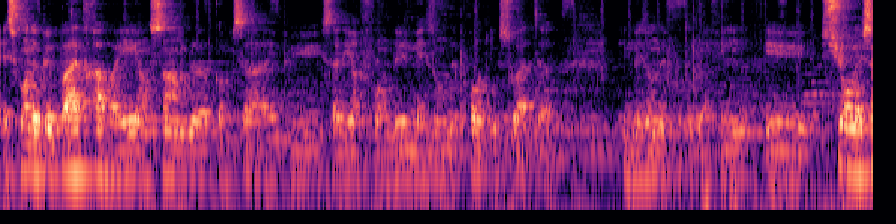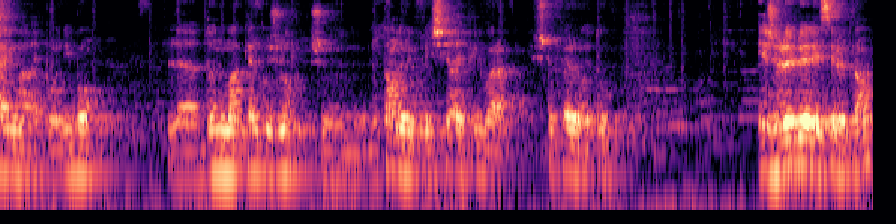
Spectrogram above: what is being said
est-ce qu'on ne peut pas travailler ensemble comme ça et puis, c'est-à-dire fonder une maison de prod ou soit une maison de photographie? Et sur le champ, il m'a répondu, bon, donne-moi quelques jours, le temps de réfléchir et puis voilà, je te fais le retour. Et je lui ai laissé le temps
